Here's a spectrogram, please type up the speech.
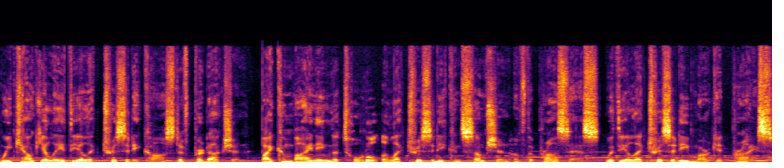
we calculate the electricity cost of production by combining the total electricity consumption of the process with the electricity market price.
